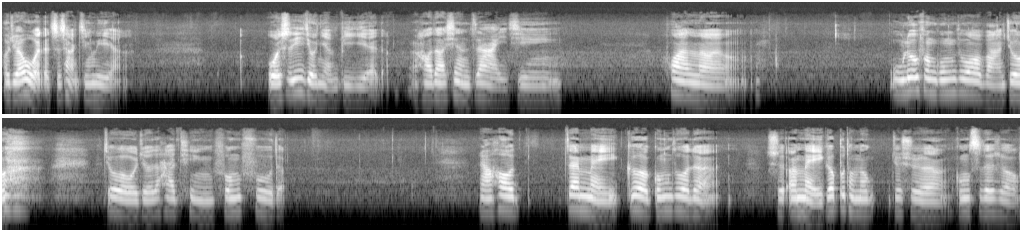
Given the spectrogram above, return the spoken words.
我觉得我的职场经历啊，我是一九年毕业的，然后到现在已经换了。五六份工作吧，就就我觉得还挺丰富的。然后在每一个工作的是呃每一个不同的就是公司的时候，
